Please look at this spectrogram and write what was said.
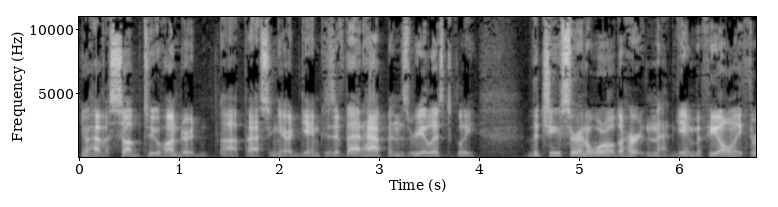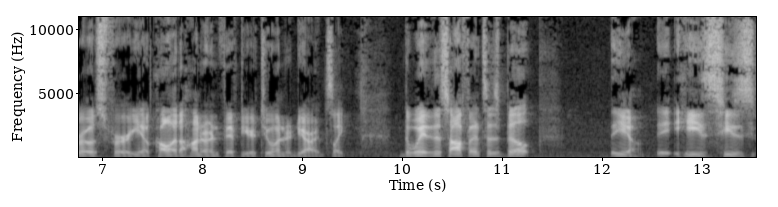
you know, have a sub 200 uh, passing yard game. Because if that happens, realistically, the Chiefs are in a world of hurt in that game if he only throws for, you know, call it 150 or 200 yards. Like, the way this offense is built, you know, he's he's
